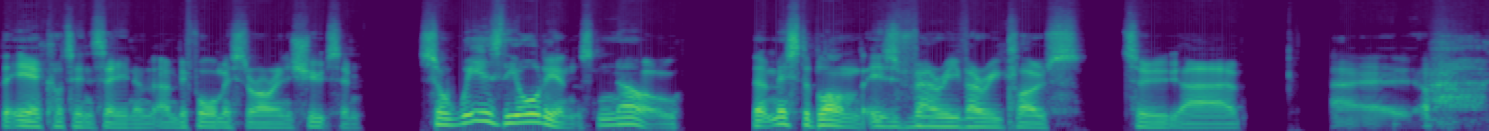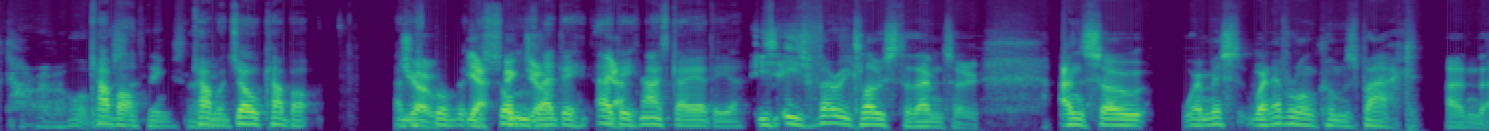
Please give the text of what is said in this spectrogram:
the ear cutting scene and, and before Mr. Orange shoots him. So we, as the audience, know that Mr. Blonde is very, very close to. Uh, uh, I can't remember what what's the Cabot, thing's name. Cabot, Joe Cabot, and his Joe, brother- yeah, his son's Joe. Eddie, Yeah. Eddie, nice guy, Eddie. Yeah, he's he's very close to them too, and so when Miss when everyone comes back and uh,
